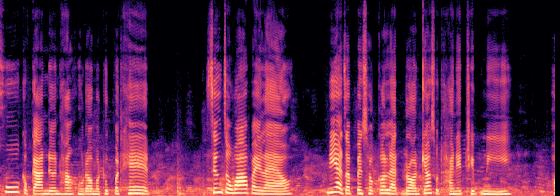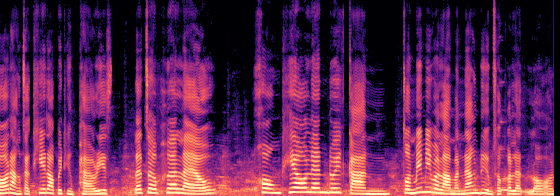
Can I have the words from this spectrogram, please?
คู่กับการเดินทางของเรามาทุกประเทศ ซึ่งจะว่าไปแล้ว นี่อาจจะเป็นช็อกโกแลตร้อนแก้วสุดท้ายในทริปนี้ เพราะหลังจากที่เราไปถึงปารีสและเจอเพื่อนแล้ว คงเที่ยวเล่นด้วยกัน จนไม่มีเวลามานั่งดื่มช็อกโกแลตร้อน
